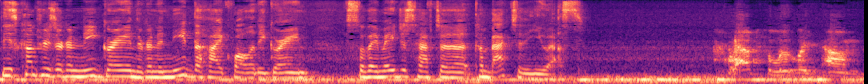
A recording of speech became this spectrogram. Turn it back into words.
these countries are going to need grain, they're going to need the high quality grain, so they may just have to come back to the U.S. Absolutely. Um,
